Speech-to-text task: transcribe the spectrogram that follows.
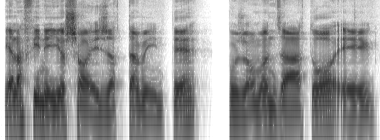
e alla fine io so esattamente cosa ho mangiato e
